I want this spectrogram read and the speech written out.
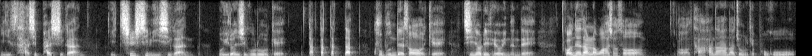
이 48시간, 이 72시간 뭐 이런 식으로 이렇게 딱딱딱딱 구분돼서 이렇게 진열이 되어 있는데 꺼내달라고 하셔서 어, 다 하나하나 좀 이렇게 보고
